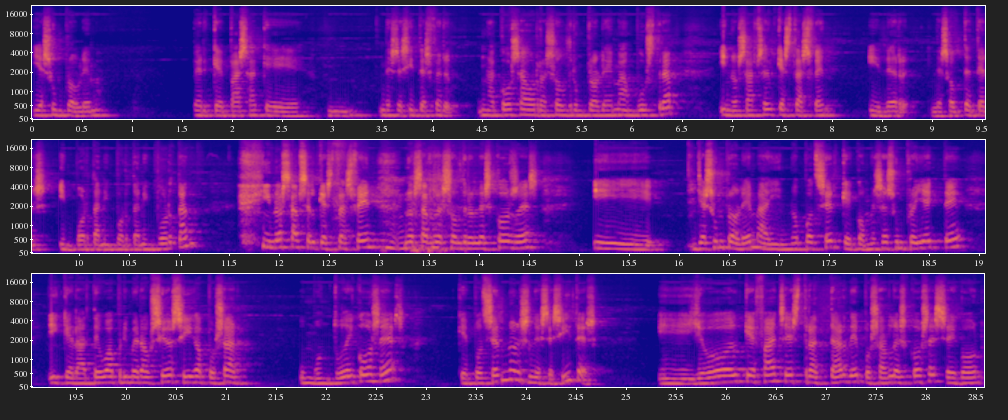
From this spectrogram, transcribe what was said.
i és un problema perquè passa que mm, necessites fer una cosa o resoldre un problema amb Bootstrap i no saps el que estàs fent i de, de sobte tens important, important, important i no saps el que estàs fent, no saps resoldre les coses i ja és un problema i no pot ser que comences un projecte i que la teua primera opció siga posar un munt de coses que potser no les necessites. I jo el que faig és tractar de posar les coses segons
